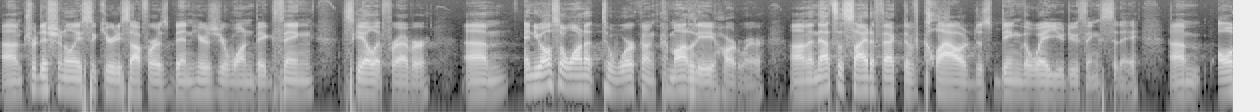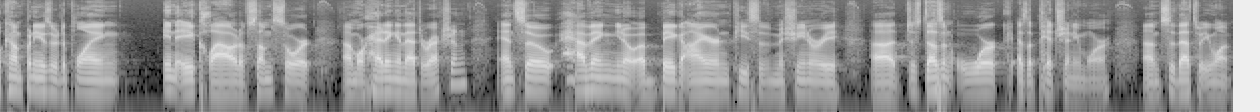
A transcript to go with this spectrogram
Um, traditionally, security software has been, here's your one big thing, scale it forever. Um, and you also want it to work on commodity hardware. Um, and that's a side effect of cloud just being the way you do things today. Um, all companies are deploying in a cloud of some sort um, or heading in that direction. And so having you know, a big iron piece of machinery uh, just doesn't work as a pitch anymore. Um, so that's what you want.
